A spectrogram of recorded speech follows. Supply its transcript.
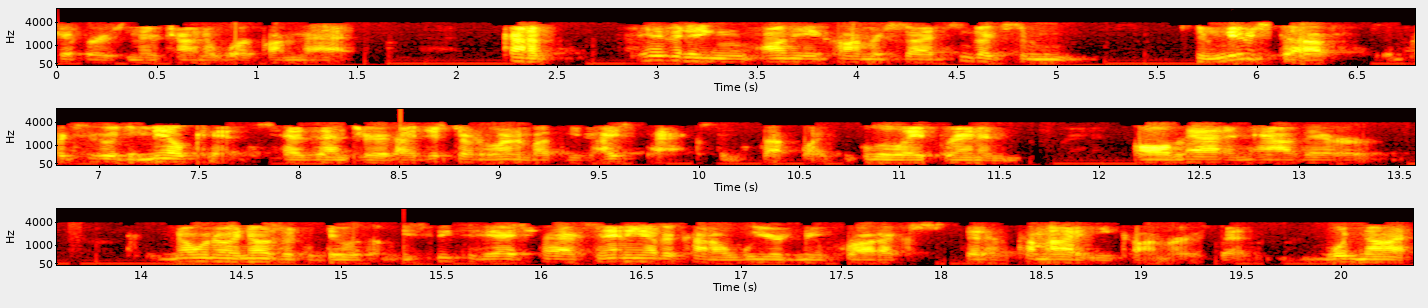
shippers, and they're trying to work on that. Kind of pivoting on the e-commerce side, it seems like some some new stuff, particularly the meal kits, has entered. I just started learning about these ice packs and stuff like Blue Apron and all that, and how they're no one really knows what to do with them. You speak to the ice packs and any other kind of weird new products that have come out of e-commerce that would not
